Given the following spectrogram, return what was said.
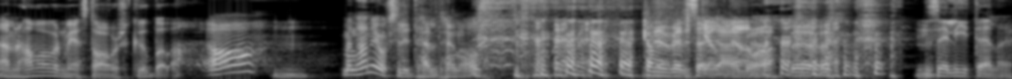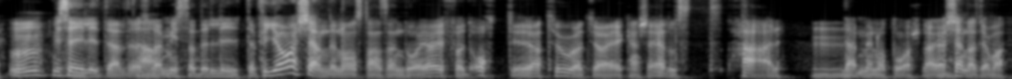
Nej, men han var väl mer Star Wars-gubbe va? Ja, men han är också lite äldre än oss. kan vi väl säga ändå. Du säger lite eller? Mm, vi säger lite äldre, Ja. så jag missade lite. För jag kände någonstans ändå, jag är född 80, jag tror att jag är kanske äldst här, Mm. där med något år sådär. Jag kände att jag var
